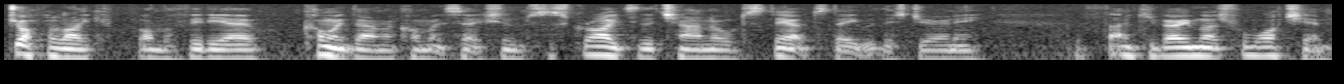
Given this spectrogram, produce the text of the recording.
drop a like on the video, comment down in the comment section, subscribe to the channel to stay up to date with this journey. Thank you very much for watching.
